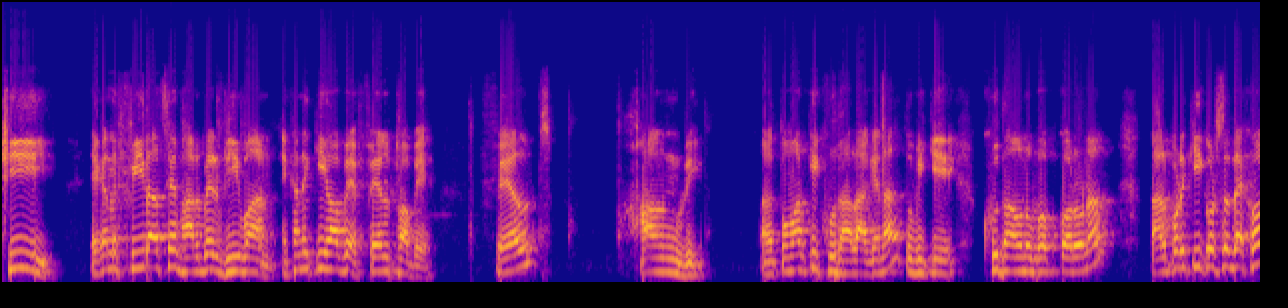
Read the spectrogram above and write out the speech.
হি এখানে ফিল আছে ভার্বের ভি ওয়ান এখানে কি হবে? ফেল্ট হবে। ফেল্ট হাংরি মানে তোমার কি ক্ষুধা লাগে না? তুমি কি ক্ষুধা অনুভব করো না? তারপরে কি করছে দেখো?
